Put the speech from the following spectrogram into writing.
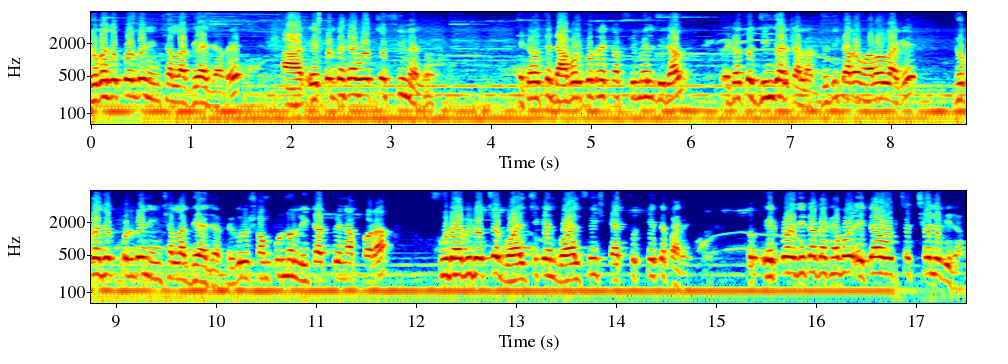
যোগাযোগ করবেন ইনশাল্লাহ দেওয়া যাবে। আর এরপর দেখাবো হচ্ছে ফিমেল এটা হচ্ছে ডাবল কোটের একটা ফিমেল বিড়াল। এটা হচ্ছে জিঞ্জার কালার যদি কারও ভালো লাগে, যোগাযোগ করবেন, ইনশাল্লাহ দেওয়া যাবে। এগুলো সম্পূর্ণ লিটার ট্রেন আপ করা। ফুড হ্যাবিট হচ্ছে boil chicken boil fish cat food খেতে পারে। তো এরপরে যেটা দেখাবো, এটাও হচ্ছে ছেলে বিড়াল।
